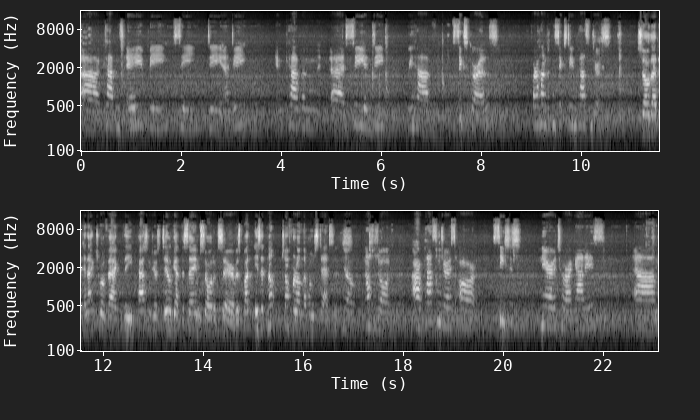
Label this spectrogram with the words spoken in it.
uh, cabins A, B, C, D, and E. In cabin uh, C and D, we have six girls for 116 passengers. So that in actual fact the passengers still get the same sort of service, but is it not tougher on the hostesses? No, not at all. Our passengers are seated nearer to our galleys. Um,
